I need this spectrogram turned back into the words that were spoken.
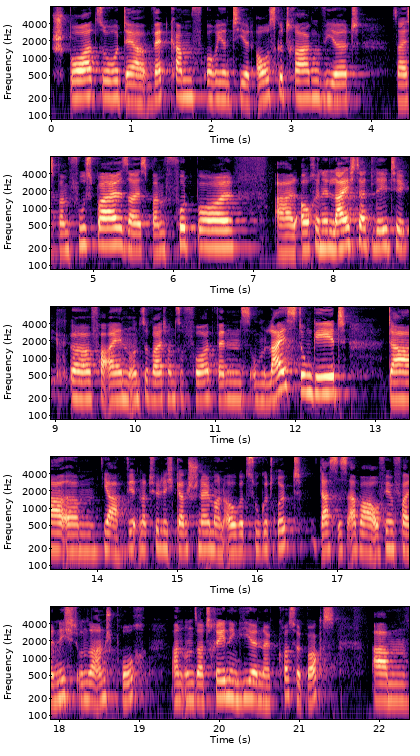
Sport so, der wettkampforientiert ausgetragen wird, sei es beim Fußball, sei es beim Football, äh, auch in den Leichtathletikvereinen äh, und so weiter und so fort. Wenn es um Leistung geht, da ähm, ja, wird natürlich ganz schnell mal ein Auge zugedrückt. Das ist aber auf jeden Fall nicht unser Anspruch an unser Training hier in der CrossFit-Box. Ähm,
